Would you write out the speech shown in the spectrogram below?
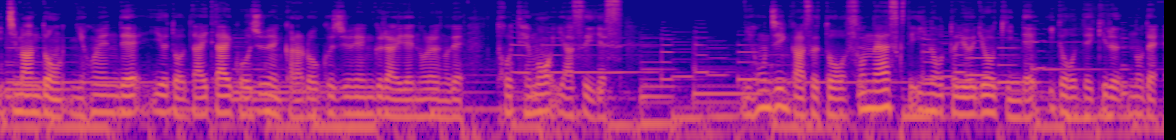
1万ドン日本円で言うと大体50円から60円ぐらいで乗れるのでとても安いです。日本人からするとそんな安くていいのという料金で移動できるので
